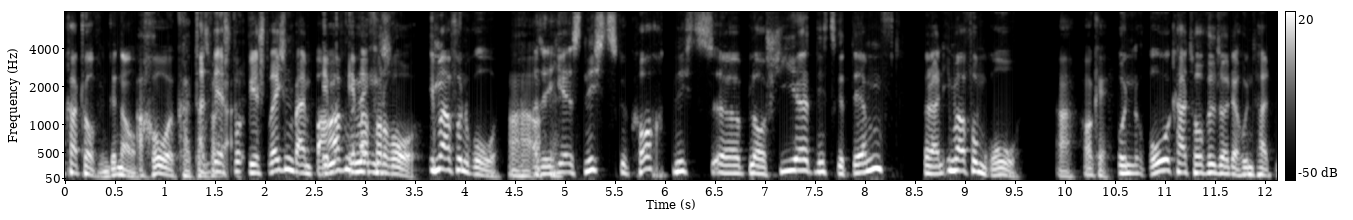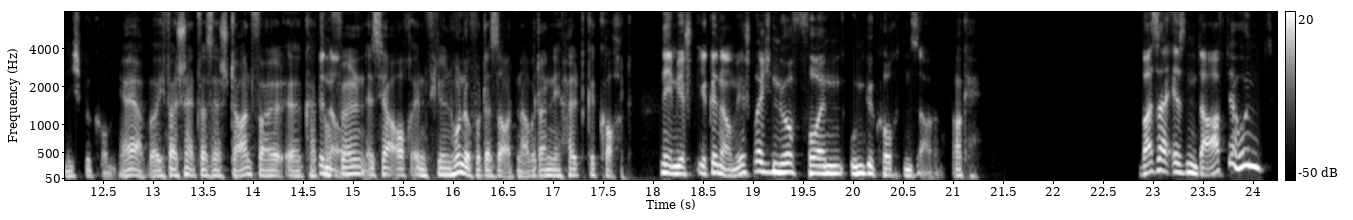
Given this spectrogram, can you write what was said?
Kartoffeln, genau. Ach, rohe also Kartoffeln. wir, sp- wir sprechen beim Barfen immer von roh. Immer von roh. Aha, Also okay. hier ist nichts gekocht, nichts äh, blanchiert, nichts gedämpft, sondern immer vom Roh. Ah, okay. Und rohe Kartoffel soll der Hund halt nicht bekommen. Ja, ja, aber ich war schon etwas erstaunt, weil äh, Kartoffeln ist ja auch in vielen Hundefuttersorten, aber dann halt gekocht. Nee, wir, genau, wir sprechen nur von ungekochten Sachen. Okay. Was er essen darf, der Hund,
